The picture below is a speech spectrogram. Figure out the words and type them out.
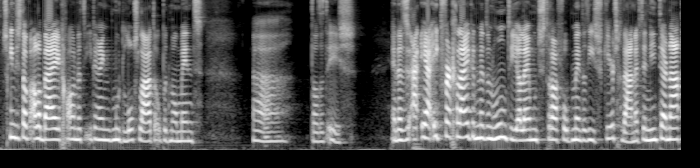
misschien is het ook allebei gewoon dat iedereen het moet loslaten op het moment eh, dat het is. En dat is, ja, ik vergelijk het met een hond die alleen moet straffen op het moment dat hij iets verkeerds gedaan heeft. En niet daarna,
